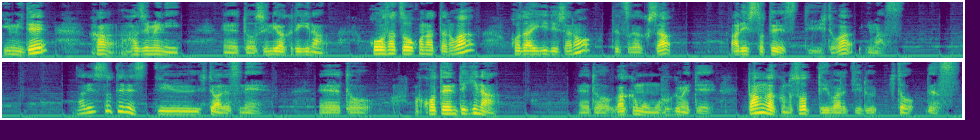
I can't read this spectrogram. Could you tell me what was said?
意味で、は、じめに、えっ、ー、と、心理学的な考察を行ったのが、古代ギリシャの哲学者、アリストテレスっていう人がいます。アリストテレスっていう人はですね、えっ、ー、と、古典的な、えっ、ー、と、学問も含めて、万学の祖って言われている人です。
